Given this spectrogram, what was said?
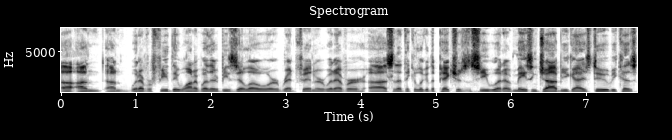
uh, on on whatever feed they wanted, whether it be Zillow or Redfin or whatever, uh, so that they can look at the pictures and see what an amazing job you guys do. Because,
